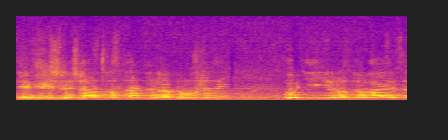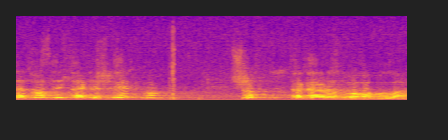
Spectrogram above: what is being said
Тим більше час достатньо напружений, події розвиваються досить так і швидко, щоб така розмова була.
